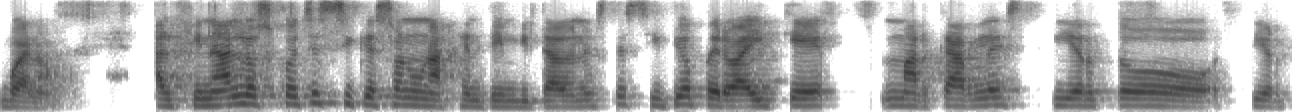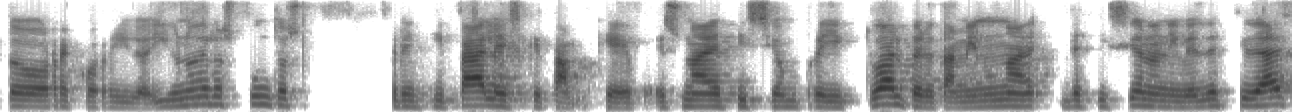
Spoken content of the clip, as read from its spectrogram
Bueno, al final los coches sí que son un agente invitado en este sitio, pero hay que marcarles cierto, cierto recorrido. Y uno de los puntos principales, que, es una decisión proyectual, pero también una decisión a nivel de ciudad,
